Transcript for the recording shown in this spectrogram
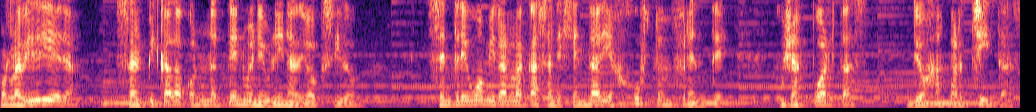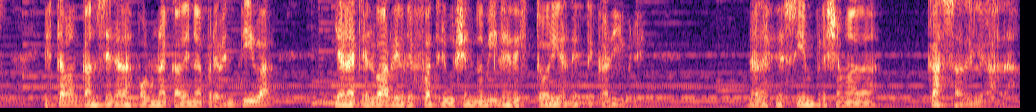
por la vidriera, salpicada con una tenue neblina de óxido, se entregó a mirar la casa legendaria justo enfrente, cuyas puertas, de hojas marchitas, estaban canceladas por una cadena preventiva y a la que el barrio le fue atribuyendo miles de historias de este calibre, la desde siempre llamada Casa Delgada.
